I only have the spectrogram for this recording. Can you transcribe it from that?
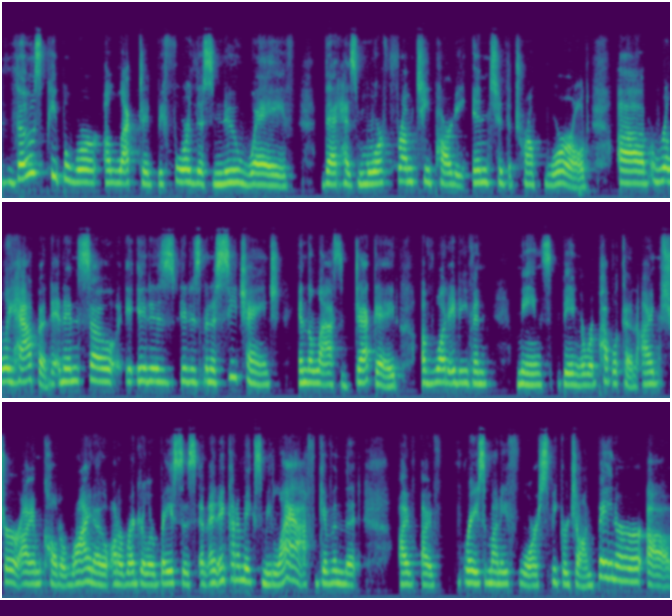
those people were elected before this new wave that has morphed from Tea Party into the Trump world uh, really happened, and, and so it is it has been a sea change in the last decade of what it even means being a Republican. I'm sure I am called a RINO on a regular basis, and, and it kind of makes me laugh given that I've, I've raised money for Speaker John Boehner, uh,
